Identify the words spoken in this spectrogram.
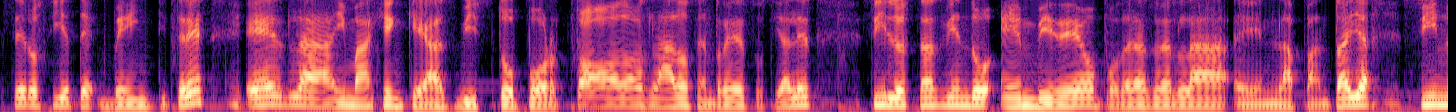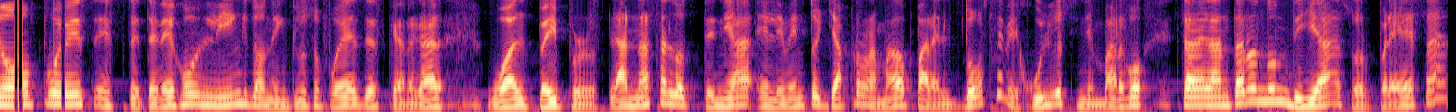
0723 es la imagen que has visto por todos lados en redes sociales si lo estás viendo en video, podrás verla en la pantalla. Si no, pues este, te dejo un link donde incluso puedes descargar wallpapers. La NASA lo tenía el evento ya programado para el 12 de julio, sin embargo, se adelantaron un día, sorpresa.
